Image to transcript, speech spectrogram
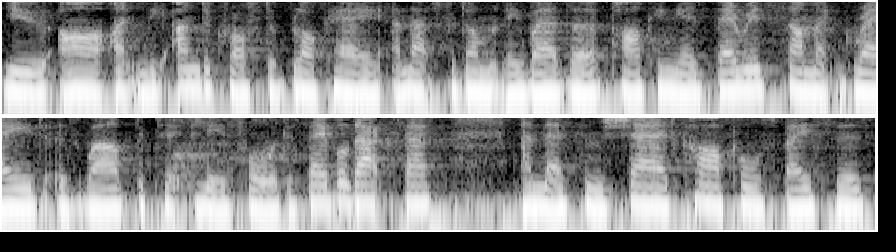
you are in the undercroft of Block A, and that's predominantly where the parking is. There is some at grade as well, particularly for disabled access and there's some shared carpool spaces.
